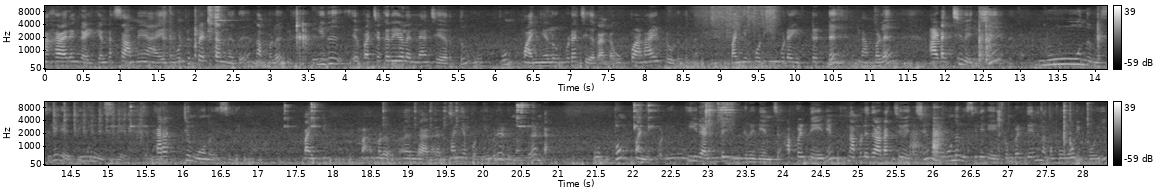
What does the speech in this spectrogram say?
ആഹാരം കഴിക്കേണ്ട സമയമായതുകൊണ്ട് പെട്ടെന്നത് നമ്മൾ ഇത് പച്ചക്കറികളെല്ലാം ചേർത്ത് ഉപ്പും മഞ്ഞളും കൂടെ ചേർക്കേണ്ട ഉപ്പാണ് ഇട്ട് കൊടുക്കുന്നത്. മഞ്ഞൾപ്പൊടിയും കൂടെ ഇട്ടിട്ട് നമ്മൾ അടച്ച് വെച്ച് മൂന്ന് വിസിൽ മൂന്ന് വിസിൽ കറക്റ്റ് മൂന്ന് വിസിൽ മല്ലി നമ്മൾ എന്താണ്? മഞ്ഞൾപ്പൊടിയും കൂടി ഇടുന്നുണ്ട് കണ്ട? ഉപ്പും മഞ്ഞൾപ്പൊടിയും ഈ രണ്ട് ഇൻഗ്രീഡിയൻസ് അപ്പോഴത്തേനും നമ്മളിത് അടച്ച് വെച്ച് മൂന്ന് വിസിൽ കേൾക്കുമ്പോഴത്തേനും നമുക്ക് ഓടിപ്പോയി.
